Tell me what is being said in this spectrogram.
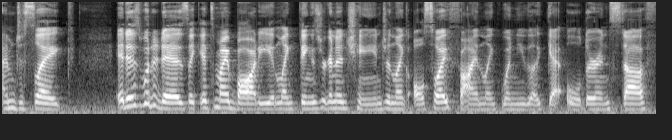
I'm just like it is what it is. Like it's my body and like things are to change and like also I find like when you like get older and stuff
